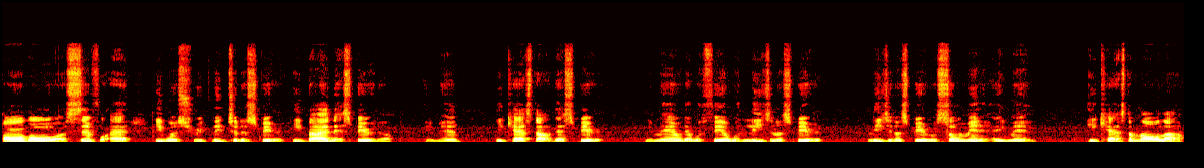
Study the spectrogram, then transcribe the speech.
horrible or sinful act. He went strictly to the spirit. He bind that spirit up. Amen. He cast out that spirit. The man that was filled with legion of spirit legion of spirit was so many, amen. He cast them all out.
